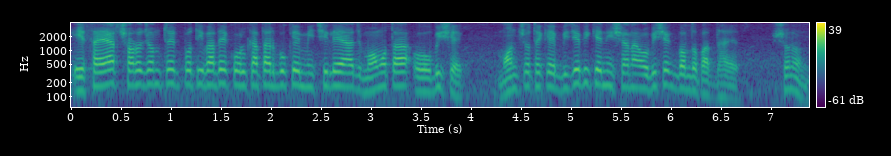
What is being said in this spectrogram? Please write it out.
এসআইআর ষড়যন্ত্রের প্রতিবাদে কলকাতার বুকে মিছিলে আজ মমতা ও অভিষেক। মঞ্চ থেকে বিজেপিকে নিশানা অভিষেক বন্দ্যোপাধ্যায়ের। শুনুন।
